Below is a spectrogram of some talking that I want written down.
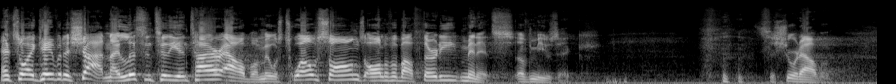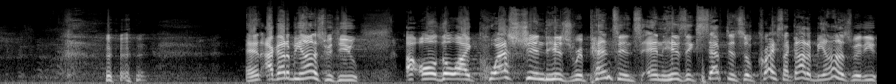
And so I gave it a shot and I listened to the entire album. It was 12 songs, all of about 30 minutes of music. it's a short album. and I got to be honest with you, uh, although I questioned his repentance and his acceptance of Christ, I got to be honest with you,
